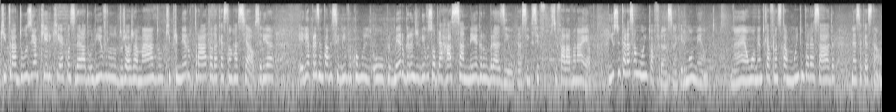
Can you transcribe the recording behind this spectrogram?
que traduzem aquele que é considerado o livro do Jorge Amado que primeiro trata da questão racial. Seria ele apresentava esse livro como o primeiro grande livro sobre a raça negra no Brasil, que era assim que se, se falava na época. Isso interessa muito a França naquele momento. Né? É um momento que a França está muito interessada nessa questão.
